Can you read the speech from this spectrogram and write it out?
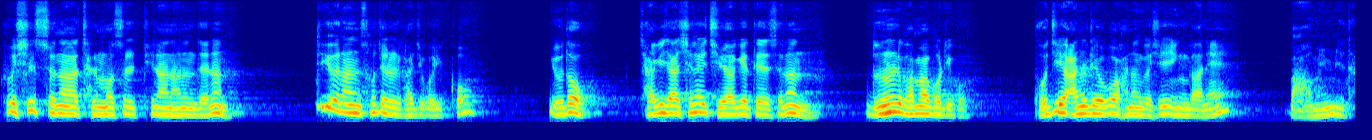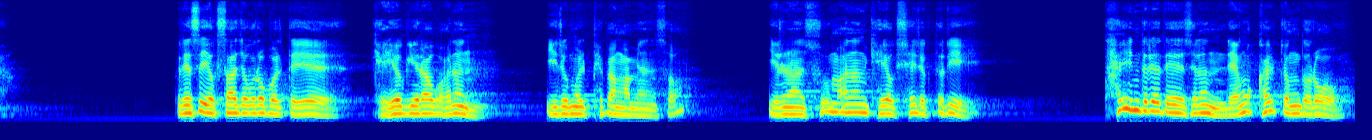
그 실수나 잘못을 비난하는 데는 뛰어난 소재를 가지고 있고 유독 자기 자신의 죄악에 대해서는 눈을 감아버리고 보지 않으려고 하는 것이 인간의 마음입니다. 그래서 역사적으로 볼 때에 개혁이라고 하는 이름을 표방하면서 일어난 수많은 개혁 세력들이 타인들에 대해서는 냉혹할 정도로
